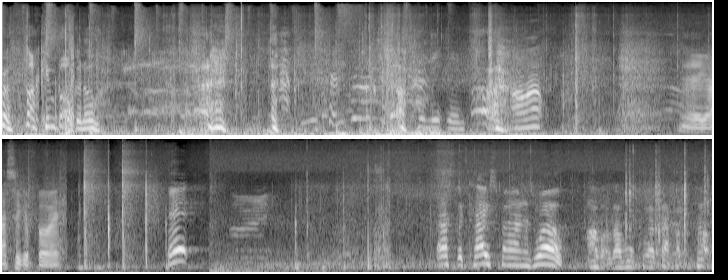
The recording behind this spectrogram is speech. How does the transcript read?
For a fucking bogganal. There you go, that's a good boy. Hit. That's the case man as well. I've got to go walk right back up the top.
